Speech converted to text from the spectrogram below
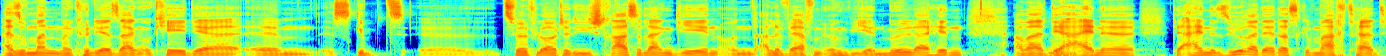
Also man, man könnte ja sagen, okay, der, ähm, es gibt äh, zwölf Leute, die die Straße lang gehen und alle werfen irgendwie ihren Müll dahin. Aber der mhm. eine, der eine Syrer, der das gemacht hat,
